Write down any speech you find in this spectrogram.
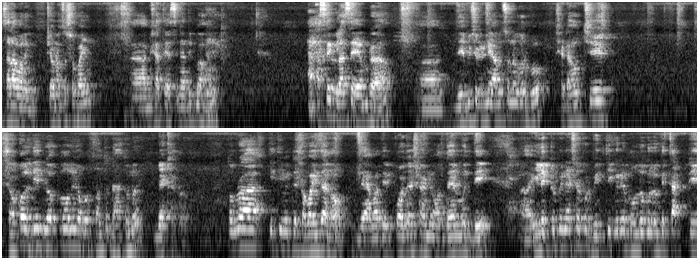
আসসালামু আলাইকুম। কেমন আছো সবাই? আমি সাথে আছি নাদিম মাহমুদ। আজকের ক্লাসে আমরা যে বিষয়টি নিয়ে আলোচনা করব, সেটা হচ্ছে সকল দ্বীপ মৌলিক অবস্থান্ত ধাতু নয়, ব্যাখ্যা করো। তোমরা ইতিমধ্যে সবাই জানো যে আমাদের পর্যায় সারণী অধ্যায়ের মধ্যে ইলেকট্রোবিন্যাসের উপর ভিত্তি করে মৌলগুলোকে চারটি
